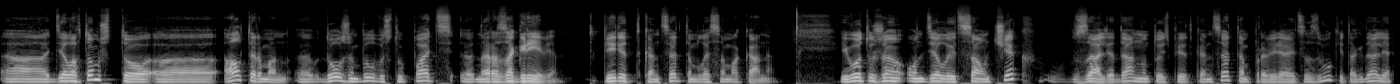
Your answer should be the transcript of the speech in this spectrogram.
А, дело в том, что а, Алтерман э, должен был выступать э, на разогреве перед концертом Леса Макана. И вот уже он делает саундчек в зале, да, ну то есть перед концертом проверяется звук и так далее.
